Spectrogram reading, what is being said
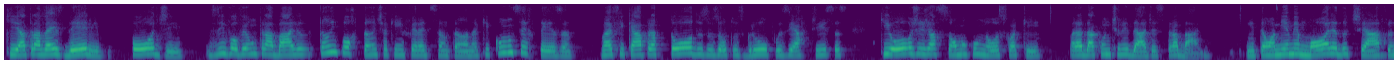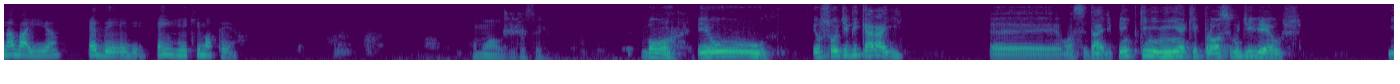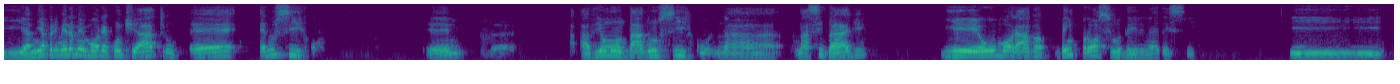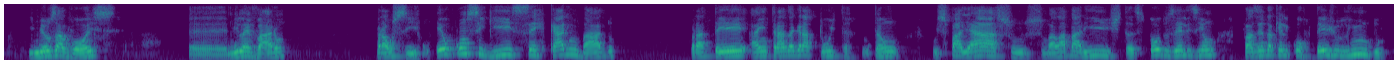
que através dele pôde desenvolver um trabalho tão importante aqui em Feira de Santana, que com certeza vai ficar para todos os outros grupos e artistas que hoje já somam conosco aqui para dar continuidade a esse trabalho. Então, a minha memória do teatro na Bahia é dele, Henrique Moter. Romualdo, e você? Bom, eu, eu sou de Bicaraí, é uma cidade bem pequenininha aqui próximo de Ilhéus. E a minha primeira memória com teatro é, é no circo. É, haviam montado um circo na, na cidade e eu morava bem próximo dele, né, desse circo. E, e meus avós é, me levaram para o circo. Eu consegui ser carimbado para ter a entrada gratuita. Então, os palhaços, malabaristas, todos eles iam fazendo aquele cortejo lindo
